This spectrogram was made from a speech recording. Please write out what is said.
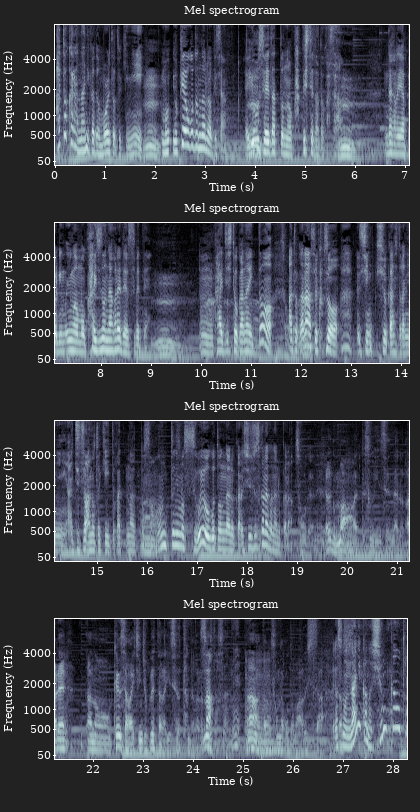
後から何かで漏れた時にう、ん。もう余計大事になるわけじゃん、陽性だったのを隠してたとかさ、うん。だからやっぱり今もう開示の流れだよ全て。う、んうん、開示しておかないと、後からそれこそ新週刊誌とかにあ実はあの時とかってなるとさ、うん。本当にもうすごい大事になるから収集つかなくなるから。そうだよね。だけどまあああやってすぐ陰性になる。あれ、あの検査が1日遅れたら陰性だったんだからな。そうだそうだね、うん。だからそんなこともあるしさ。だからその何かの瞬間を捉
